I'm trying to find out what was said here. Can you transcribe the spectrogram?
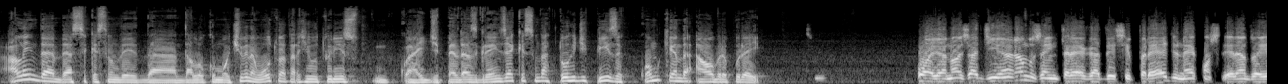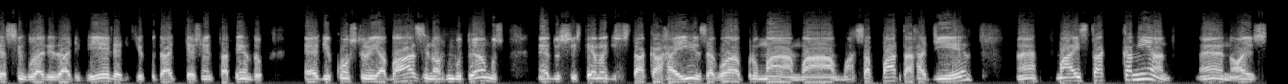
além da, dessa questão de, da, da locomotiva, né, outro atrativo turístico aí de Pedras Grandes é a questão da Torre de Pisa. Como que anda a obra por aí? Olha, nós adiamos a entrega desse prédio, né, considerando aí a singularidade dele, a dificuldade que a gente está tendo é, de construir a base, nós mudamos né, do sistema de estaca raiz agora para uma, uma, uma, sapata radier, né, mas está caminhando. Né, nós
